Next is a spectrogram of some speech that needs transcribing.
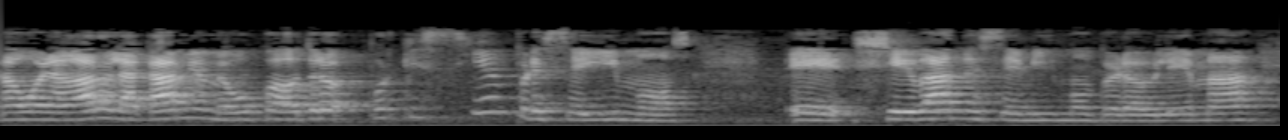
no, bueno, agarro la cambio, me busco a otro, porque siempre seguimos eh, llevando ese mismo problema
